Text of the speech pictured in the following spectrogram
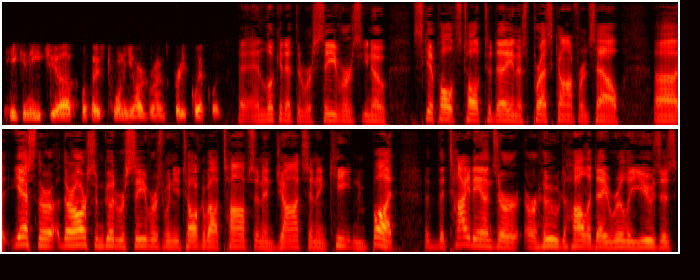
he can eat you up with those 20 yard runs pretty quickly. And looking at the receivers, you know, Skip Holtz talked today in his press conference how. Uh, yes, there there are some good receivers when you talk about Thompson and Johnson and Keaton, but the tight ends are, are who Holliday really uses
